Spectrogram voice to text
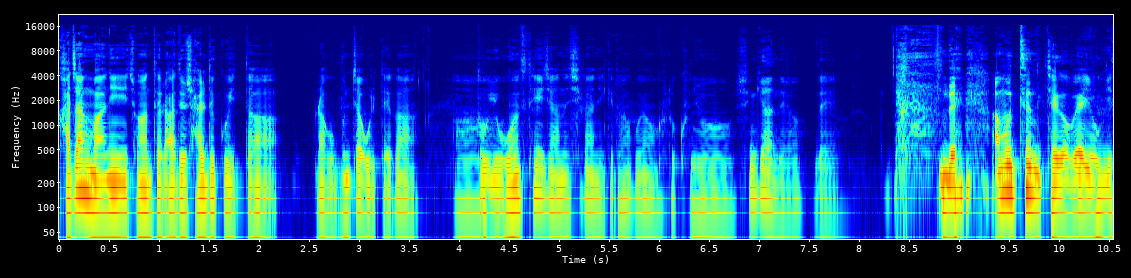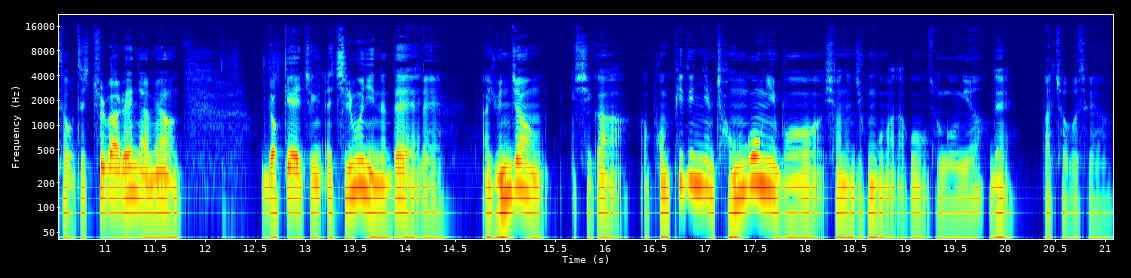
가장 많이 저한테 라디오 잘 듣고 있다라고 문자 올 때가 아. 또이 원스테이지 하는 시간이기도 하고요. 그렇군요. 신기하네요. 네. 네. 아무튼 제가 왜 여기서부터 출발을 했냐면 몇개 지금 질문이 있는데 네. 아, 윤정 씨가 아, 범피디님 전공이 무엇이었는지 궁금하다고. 전공이요? 네. 맞춰보세요.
